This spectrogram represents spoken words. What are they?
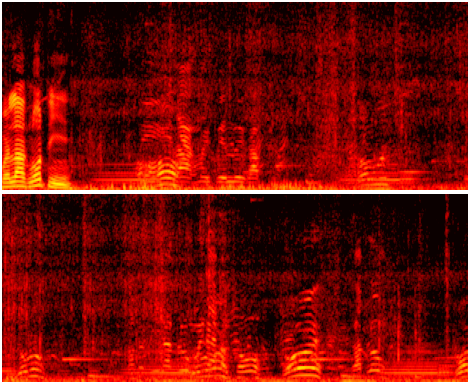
มาลากรถนี่ ลากไม่เป็นเลยครับลงลงลงลงรับลงไม่ได้ครับโชว์โอ้ยรับลงโอ้ย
